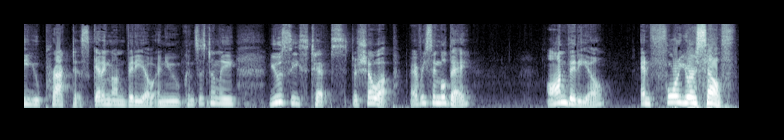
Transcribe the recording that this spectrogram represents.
you practice getting on video and you consistently use these tips to show up every single day on video and for yourself.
